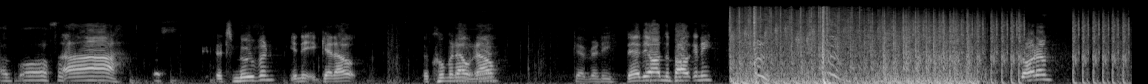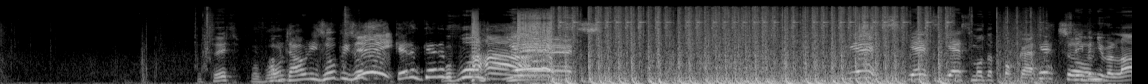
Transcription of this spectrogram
I'm off. Ah, it's moving. You need to get out. They're coming Down out now. Get ready. There they are on the balcony. Got him. That's it. We've won. I'm down. He's up. He's Yay! up. Get him. Get him. We've won. Aha! Yes. Yes. Yes. Yes, motherfucker. Get Stephen, on. you're alive.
